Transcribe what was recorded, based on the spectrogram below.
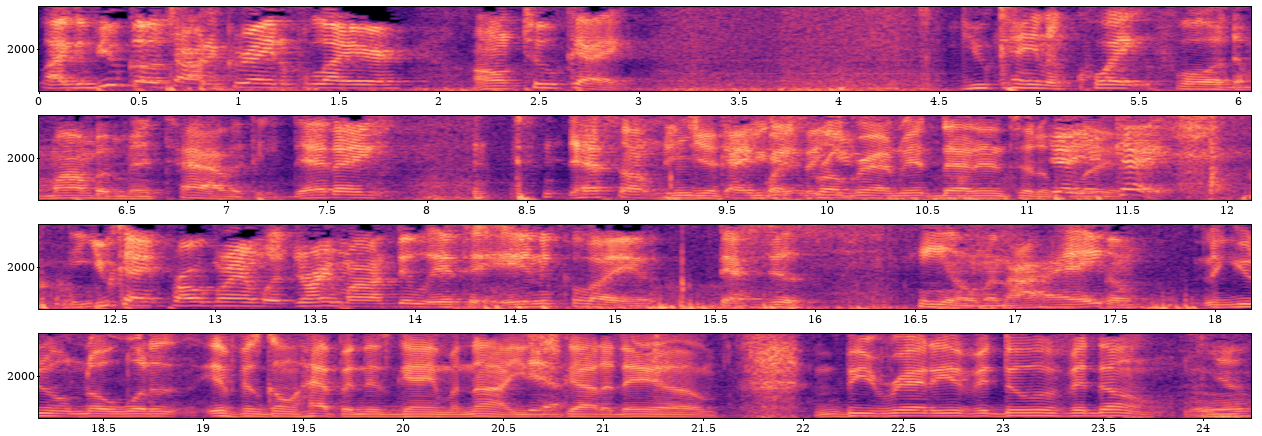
Like if you go try to create a player on two K. You can't equate for the Mamba mentality. That ain't That's something that you Yeah, can't you can't So you- program it- that into the Yeah, player. you can't. You can't program what Draymond do into any player. That's just him, and I hate him. And you don't know what if it's gonna happen this game or not. You just gotta damn be ready if it do, if it don't. Yeah.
